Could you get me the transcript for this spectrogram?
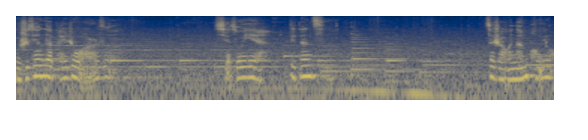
有时间再陪着我儿子写作业、背单词，再找个男朋友，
